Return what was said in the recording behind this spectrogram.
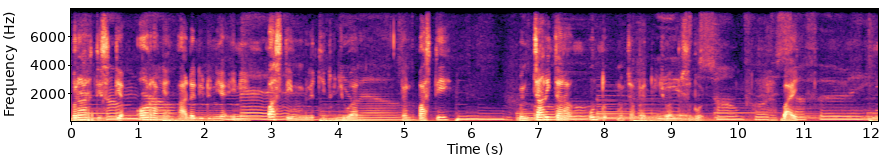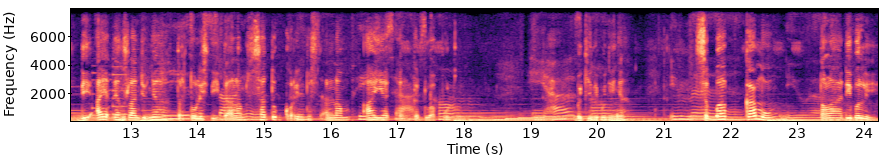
Berarti setiap orang yang ada di dunia ini pasti memiliki tujuan dan pasti mencari cara untuk mencapai tujuan tersebut. Baik, di ayat yang selanjutnya tertulis di dalam 1 Korintus 6 ayat yang ke-20. Begini bunyinya. Sebab kamu telah dibeli.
